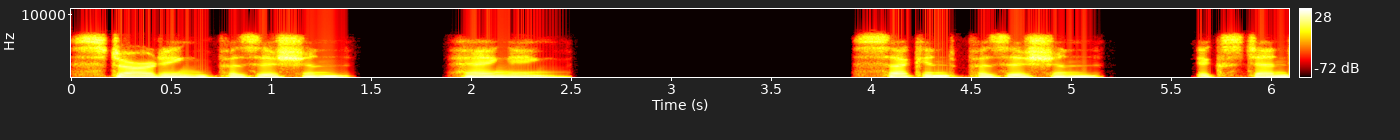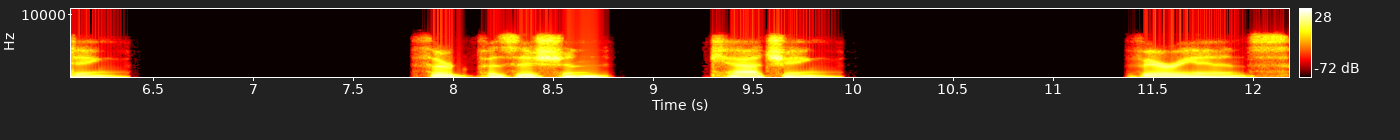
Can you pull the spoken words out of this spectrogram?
Starting position, hanging. Second position, extending. Third position, catching. Variants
